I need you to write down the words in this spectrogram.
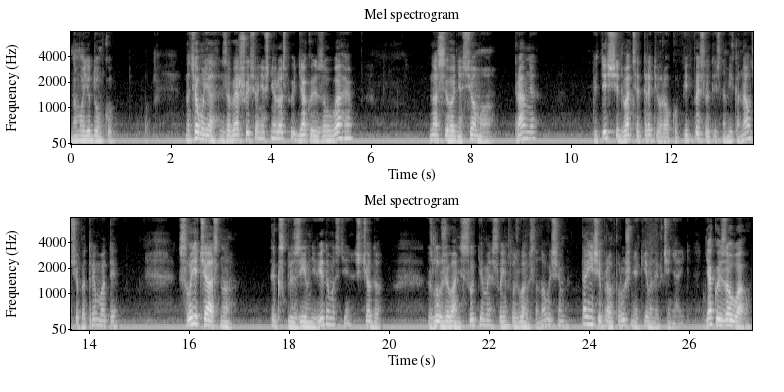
на мою думку. На цьому я завершую сьогоднішню розповідь. Дякую за увагу. У нас сьогодні 7 травня 2023 року. Підписуйтесь на мій канал, щоб отримувати своєчасно ексклюзивні відомості щодо зловживань суддями своїм службовим становищем та інші правопорушення, які вони вчиняють. Дякую за увагу!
